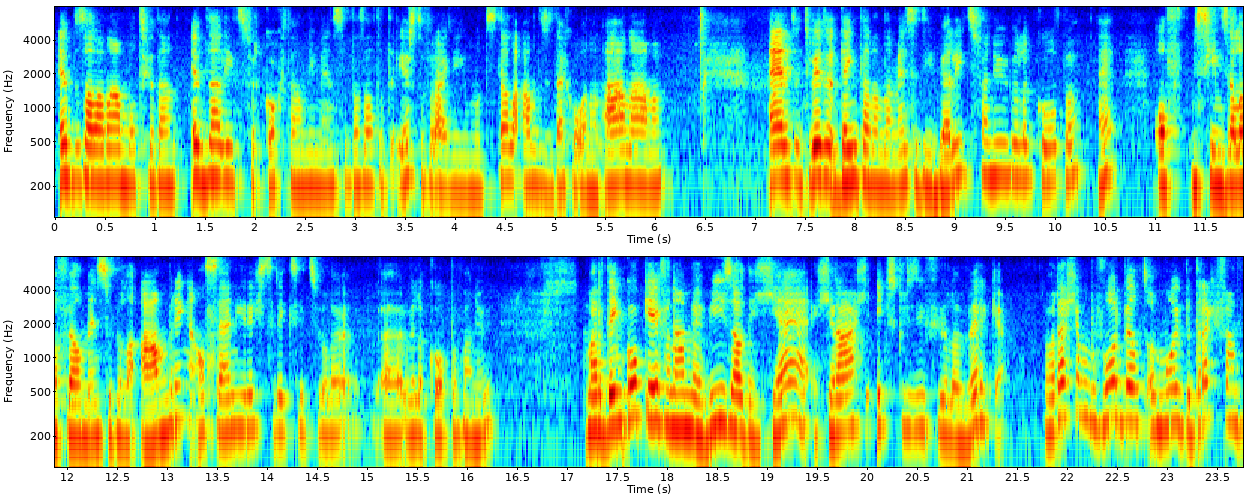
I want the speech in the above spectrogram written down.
Heb je al een aanbod gedaan? Heb je al iets verkocht aan die mensen? Dat is altijd de eerste vraag die je moet stellen. Anders is dat gewoon een aanname. En ten tweede, denk dan aan de mensen die wel iets van u willen kopen. Hè? Of misschien zelf wel mensen willen aanbrengen als zij niet rechtstreeks iets willen, uh, willen kopen van u. Maar denk ook even aan met wie zou jij graag exclusief willen werken. Waar dat je bijvoorbeeld een mooi bedrag van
